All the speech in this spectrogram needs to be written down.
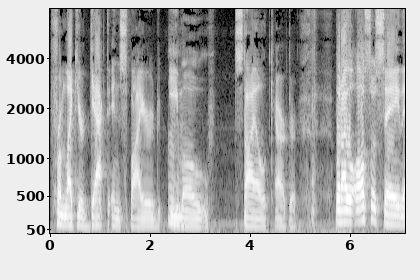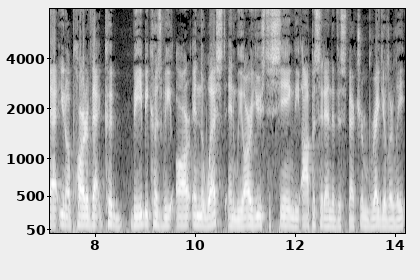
from like your Gackt inspired emo style character. But I will also say that, you know, part of that could be because we are in the West and we are used to seeing the opposite end of the spectrum regularly.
